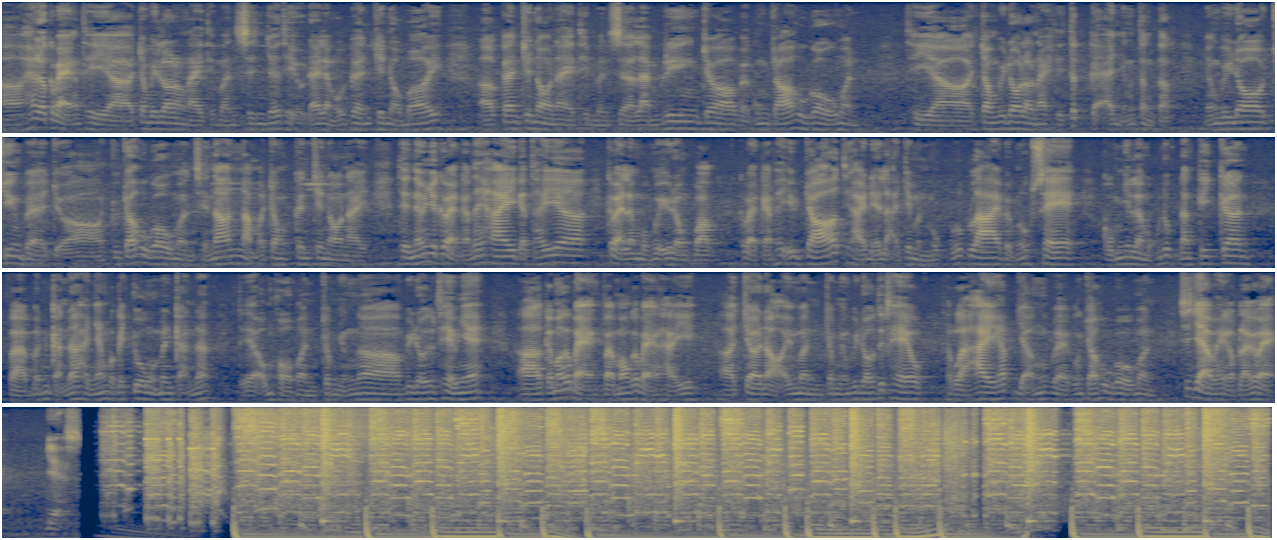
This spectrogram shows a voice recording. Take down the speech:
Ờ, hello các bạn thì uh, trong video lần này thì mình xin giới thiệu đây là một kênh channel mới. Ở kênh channel này thì mình sẽ làm riêng cho về con chó Hugo của mình. Thì uh, trong video lần này thì tất cả những tầng tật những video chuyên về cho chú chó Hugo của mình sẽ nó nằm ở trong kênh channel này. Thì nếu như các bạn cảm thấy hay cảm thấy uh, các bạn là một người yêu động vật các bạn cảm thấy yêu chó thì hãy để lại cho mình một nút like và một nút share cũng như là một nút đăng ký kênh. Và bên cạnh đó hãy nhấn vào cái chuông ở bên cạnh đó để ủng hộ mình trong những ờ, video tiếp theo nhé. Ờ, cảm ơn các bạn và mong các bạn hãy ờ, chờ đợi mình trong những video tiếp theo thật là hay, hấp dẫn về con chó Hugo của mình. Xin chào và hẹn gặp lại các bạn. Yes.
